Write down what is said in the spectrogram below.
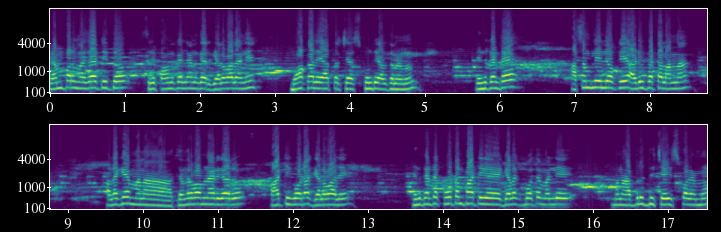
వెంపర్ మెజార్టీతో శ్రీ పవన్ కళ్యాణ్ గారు గెలవాలని మోకాల యాత్ర చేసుకుంటూ వెళ్తున్నాను. ఎందుకంటే అసెంబ్లీలోకి అడుగు పెట్టాలన్నా అలాగే మన చంద్రబాబు నాయుడు గారు పార్టీ కూడా గెలవాలి. ఎందుకంటే కూటమి పార్టీ గెలకపోతే మళ్ళీ మన అభివృద్ధి చేసుకోలేము.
